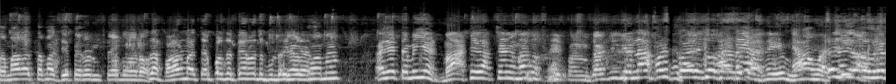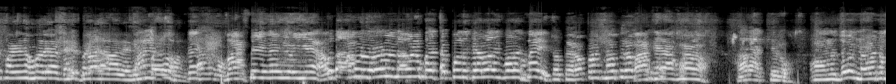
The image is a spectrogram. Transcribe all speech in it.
તમારે તમારે જે પહેરવાનું તે પહેરો. અલા ભાવમાં ચપ્પલ તો પહેરવા તો ભૂલો ગયા અને તમે યાર માથે રાખશે ને નહીં દેજો. ના પડે તો એ ના હોય એ પૈણવા લે નહીં નહીં પૈણવા. માથે લઈ લો યાર. હવે તો આમાં ચપ્પલ પહેરવા જ પડે નહીં. તો પહેરો પણ ના પહેરો? માથે રાખવાનો. હા, રાખેલો. આમને જો નવા નવા.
